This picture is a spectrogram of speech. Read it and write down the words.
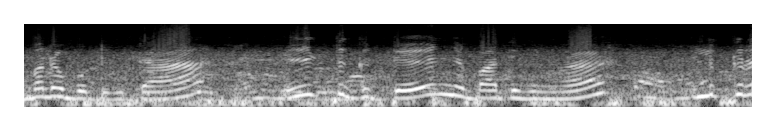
ரப்பரை போட்டுக்கிட்டேன். இழுத்துக்கிட்டு இங்க பார்த்துக்கோங்க இழுக்கிற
